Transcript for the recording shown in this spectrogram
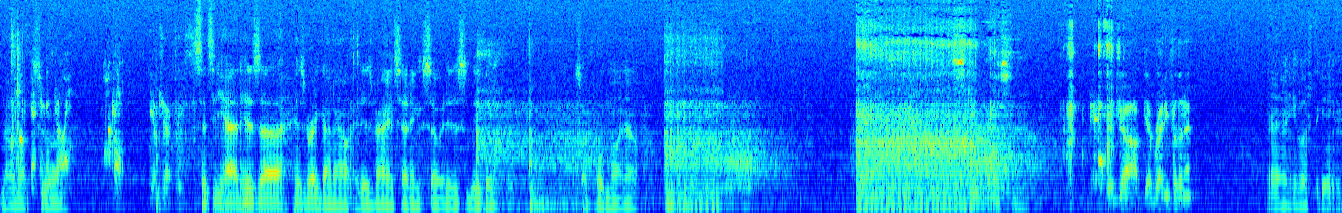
No, not Search too destroy. The objectives. Since he had his uh his reg gun out, it is variant settings, so it is legal. So I pulled mine out. Skate Boston. Good job. Get ready for the next. And he left the game.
